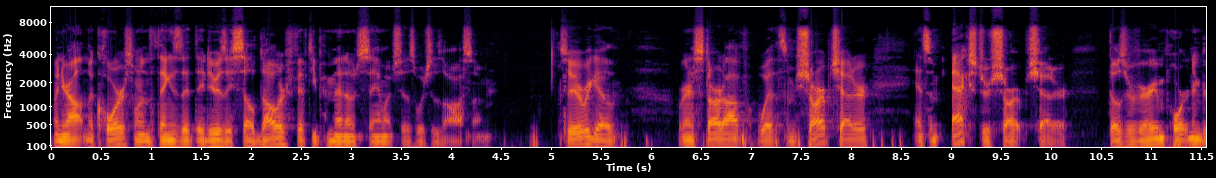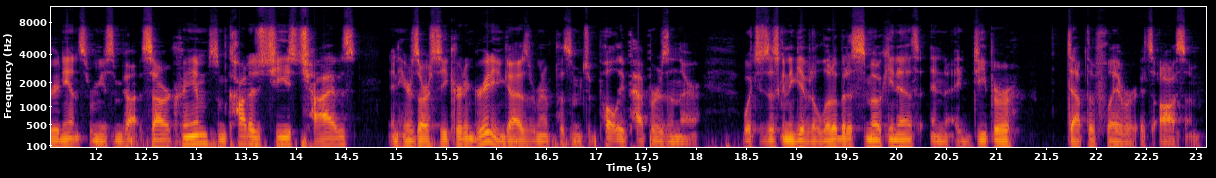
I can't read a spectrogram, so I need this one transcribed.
When you're out in the course, one of the things that they do is they sell $1.50 pimento sandwiches, which is awesome. So here we go. We're going to start off with some sharp cheddar and some extra sharp cheddar. Those are very important ingredients. We're going to use some sour cream, some cottage cheese, chives, and here's our secret ingredient, guys. We're going to put some chipotle peppers in there, which is just going to give it a little bit of smokiness and a deeper depth of flavor. It's awesome.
